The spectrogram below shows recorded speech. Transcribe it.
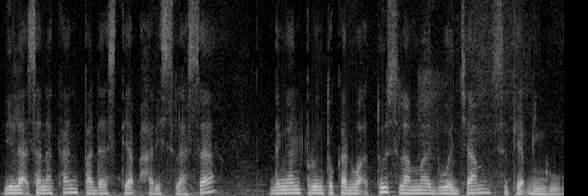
dilaksanakan pada setiap hari Selasa dengan peruntukan waktu selama dua jam setiap minggu.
